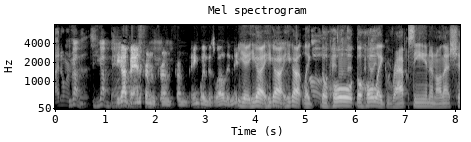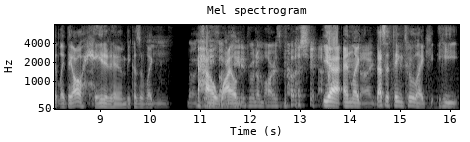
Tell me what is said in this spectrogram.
I don't He got this. he got banned. He got banned from Australia, from from England as well, didn't he? yeah he got he got he got like Oh, the okay, so whole the- the the whole like who- rap scene and all that shit. Like they all hated him because of like Mhm. Bro, he, how he wild- hated Bruno Mars, bro. That shit. yeah and like dying, that's the thing too. Like he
